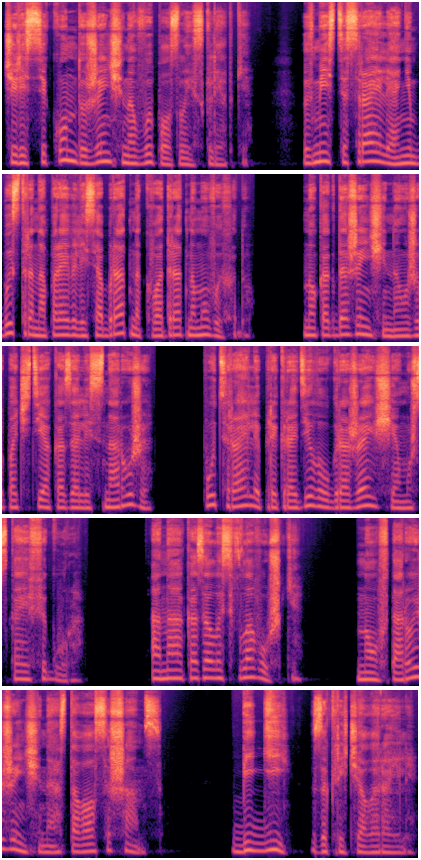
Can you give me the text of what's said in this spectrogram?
Через секунду женщина выползла из клетки. Вместе с Райли они быстро направились обратно к квадратному выходу. Но когда женщины уже почти оказались снаружи, путь Райли преградила угрожающая мужская фигура. Она оказалась в ловушке, но у второй женщины оставался шанс. «Беги!» — закричала Райли.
